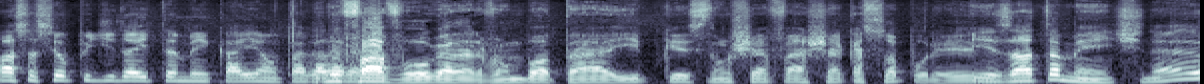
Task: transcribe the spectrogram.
Faça seu pedido aí também, Caião, pra galera. Por favor, galera, vamos botar aí, porque senão o chefe vai achar que é só por ele. Exatamente, né?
